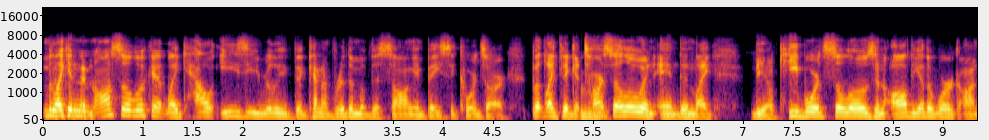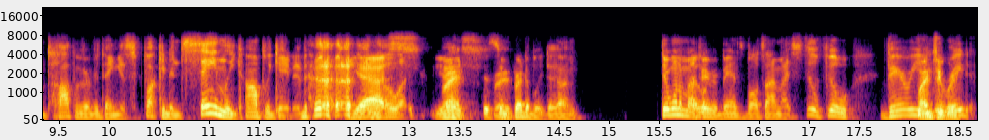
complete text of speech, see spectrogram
But like and then also look at like how easy really the kind of rhythm of the song and basic chords are but like the guitar Mm. solo and and then like you know keyboard solos and all the other work on top of everything is fucking insanely complicated You know, yes like, yes it's Right. incredibly done they're one of my I lo- favorite bands of all time i still feel very Mine too, buddy. underrated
